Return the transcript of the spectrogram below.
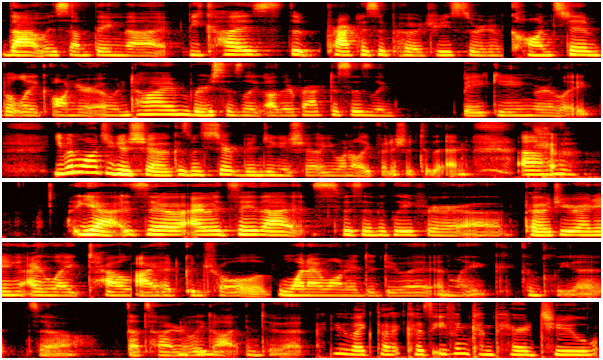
that was something that because the practice of poetry is sort of constant but like on your own time versus like other practices like baking or like even watching a show because once you start binging a show you want to like finish it to the end um, yeah. yeah so i would say that specifically for uh, poetry writing i liked how i had control of when i wanted to do it and like complete it so that's how I really mm-hmm. got into it. I do like that because even compared to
